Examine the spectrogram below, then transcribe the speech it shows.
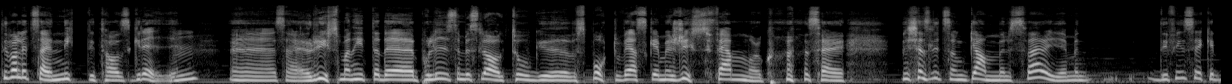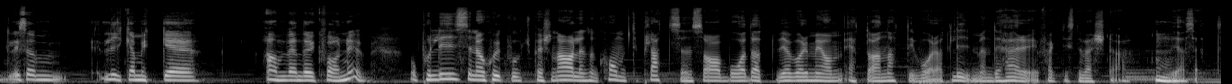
det var lite så här 90-talsgrej. Eh, så här, ryss, man hittade, polisen beslagtog eh, sportväskor med ryssfemmor. så här, det känns lite som gammel-Sverige men det finns säkert liksom lika mycket användare kvar nu. Och poliserna och sjukvårdspersonalen som kom till platsen sa båda att vi har varit med om ett och annat i vårt liv men det här är faktiskt det värsta vi har sett.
